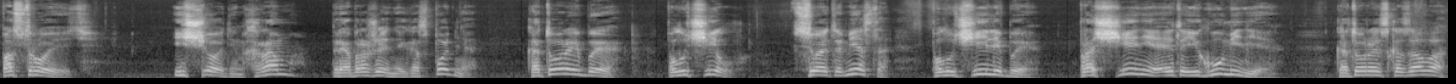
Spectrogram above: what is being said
построить еще один храм преображения Господня, который бы получил все это место, получили бы прощение этой игумени, которая сказала,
